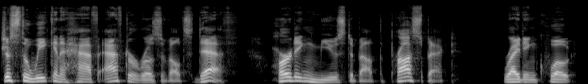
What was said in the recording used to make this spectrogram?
Just a week and a half after Roosevelt's death, Harding mused about the prospect, writing, quote,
